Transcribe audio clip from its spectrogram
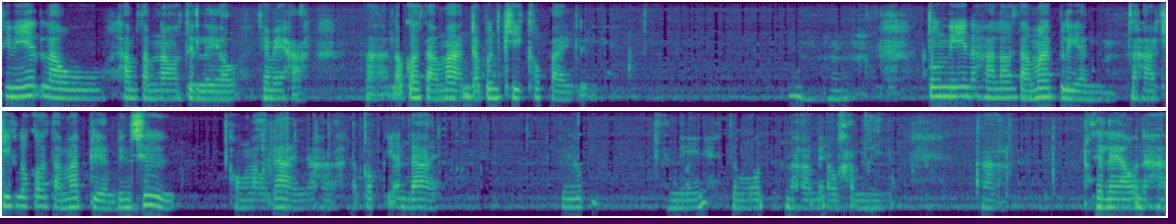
ทีนี้เราทำสำเนาเสร็จแล้วใช่ไหมคะอ่าเราก็สามารถดับเบิลคลิกเข้าไปเลย ตรงนี้นะคะเราสามารถเปลี่ยนนะคะ คลิกแล้วก็สามารถเปลี่ยนเป็นชื่อของเราได้นะคะ แล้วก็เปลี่ยนได้ปึ๊บอันนี้สมมตินะคะ ไม่เอาคำนี้ เสร็จแล้วนะคะ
